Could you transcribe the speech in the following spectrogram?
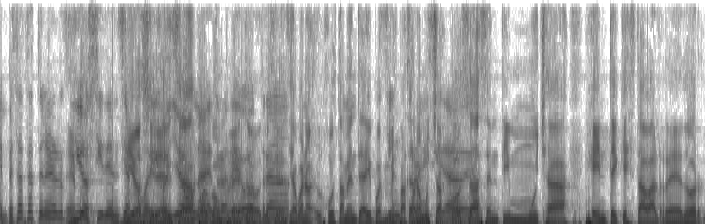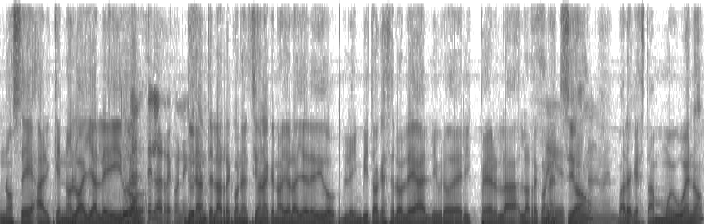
empezaste a tener Em, diosidencias, como digo yo, una por detrás de completo. otra. Bueno, justamente ahí pues me pasaron muchas cosas, sentí mucha gente que estaba alrededor, no sé, al que no lo haya leído. Durante la reconexión. Durante la reconexión, al que no haya lo haya leído, le invito a que se lo lea, el libro de Eric Per, La, la reconexión, totalmente. ¿vale? Que está muy bueno.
